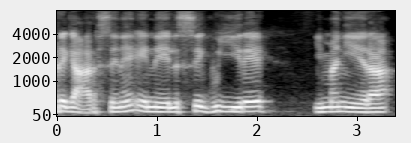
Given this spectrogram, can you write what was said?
fregarsene e nel seguire in maniera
